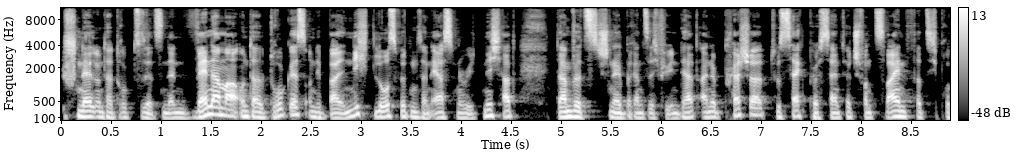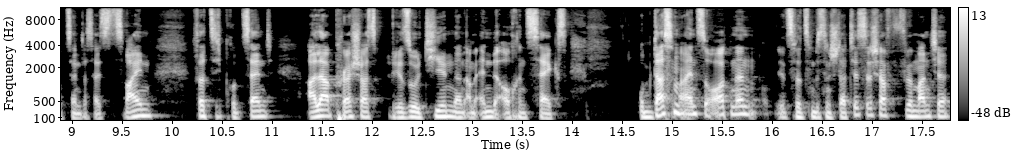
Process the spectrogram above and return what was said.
schnell unter Druck zu setzen. Denn wenn er mal unter Druck ist und den Ball nicht los wird und seinen ersten Read nicht hat, dann wird es schnell brenzlig für ihn. Der hat eine Pressure-to-Sack-Percentage von 42 Prozent. Das heißt, 42 Prozent aller Pressures resultieren dann am Ende auch in Sacks. Um das mal einzuordnen, jetzt wird es ein bisschen statistischer für manche,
